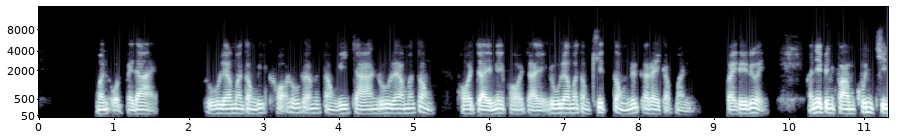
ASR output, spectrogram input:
ๆมันอดไม่ได้ รู้แล้วมันต้องวิเคราะห์รู้แล้วมันต้องวิจารณ์ รู้แล้วมันต้องพอใจไม่พอใจ รู้แล้วมันต้องคิดต้องนึกอะไรกับมัน ไปเรื่อยๆอันนี้เป็นความคุ้นชิน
